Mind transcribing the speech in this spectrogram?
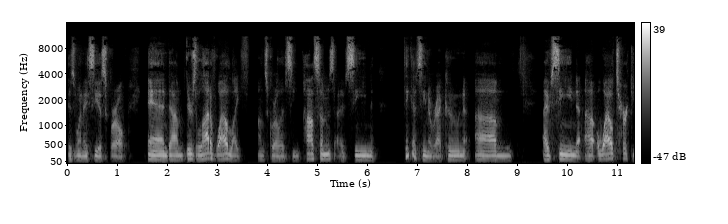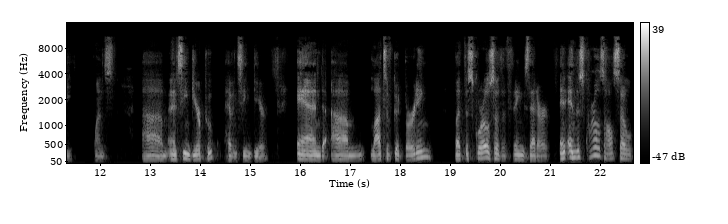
is when I see a squirrel. And um, there's a lot of wildlife on squirrel. I've seen possums. I've seen, I think I've seen a raccoon. Um, I've seen uh, a wild turkey once. Um, and I've seen deer poop. I haven't seen deer. And um, lots of good birding. But the squirrels are the things that are, and, and the squirrels also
